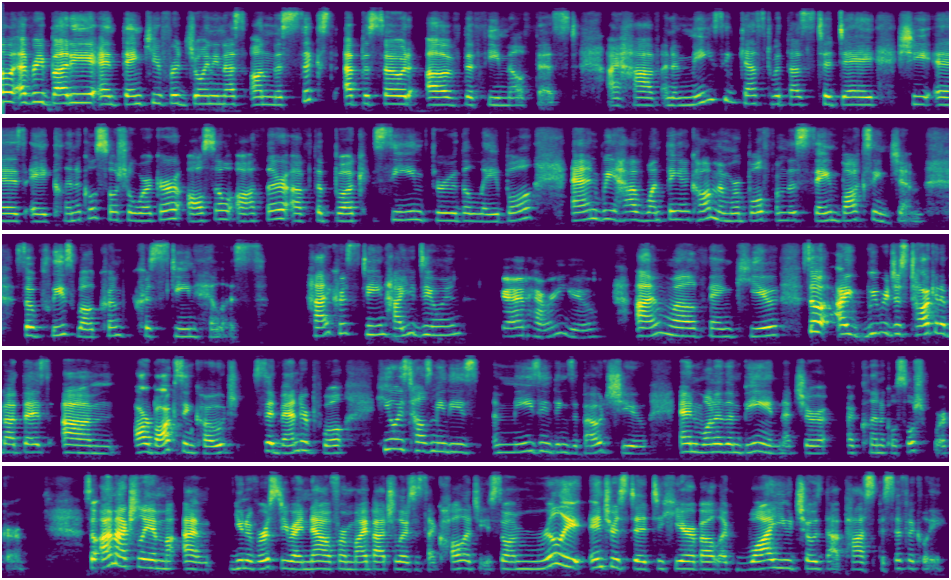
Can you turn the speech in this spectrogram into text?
Hello, everybody, and thank you for joining us on the sixth episode of The Female Fist. I have an amazing guest with us today. She is a clinical social worker, also author of the book Seen Through the Label, and we have one thing in common we're both from the same boxing gym. So please welcome Christine Hillis. Hi, Christine. How you doing? Good. How are you? I'm well, thank you. So I we were just talking about this. Um, our boxing coach, Sid Vanderpool, he always tells me these amazing things about you, and one of them being that you're a clinical social worker. So I'm actually in my, I'm university right now for my bachelor's in psychology. So I'm really interested to hear about like why you chose that path specifically.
